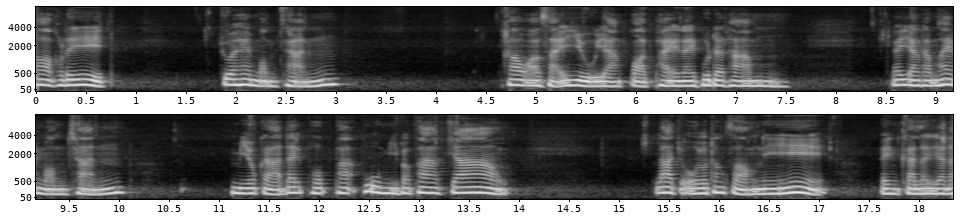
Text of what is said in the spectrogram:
นอกรีด ช่วยให้หม่อมฉัน เข้าอาศัยอยู่อย่างปลอดภัยในพุทธธรรม และยังทำให้หม่อมฉัน มีโอกาสได้พบพระผู้มีพระภาคเจ้า ราชโอรสทั้งสองนี้ เป็นกัลยาณ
